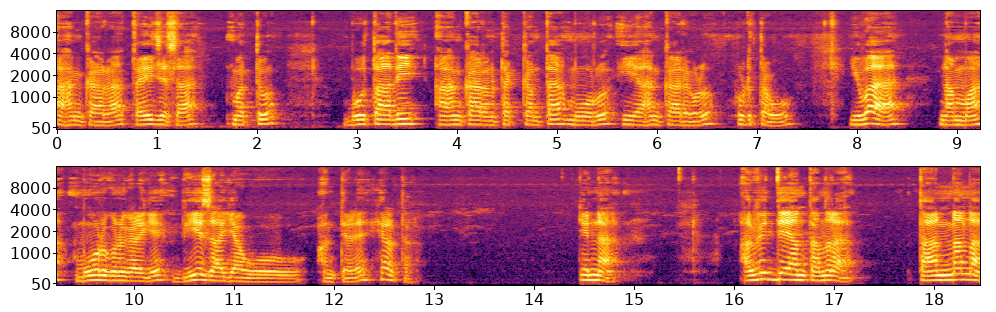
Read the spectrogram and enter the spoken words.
ಅಹಂಕಾರ, ತೈಜಸ ಮತ್ತು ಭೂತಾದಿ ಅಹಂಕಾರ ಅಂತಕ್ಕಂಥ ಮೂರು ಈ ಅಹಂಕಾರಗಳು ಹುಡ್ತವು ಇವ ನಮ್ಮ ಮೂರು ಗುಣಗಳಿಗೆ ಬೀಜ ಆಗ್ಯಾವು ಅಂತೇಳಿ ಹೇಳ್ತಾರೆ. ಇನ್ನು ಅವಿದ್ಯೆ ಅಂತಂದ್ರೆ ತನ್ನನ್ನು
